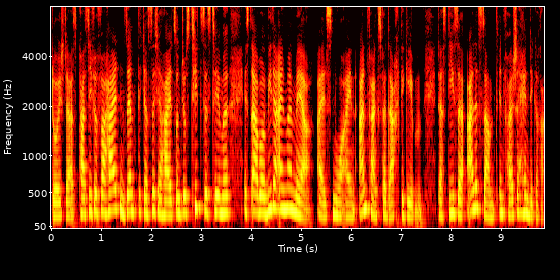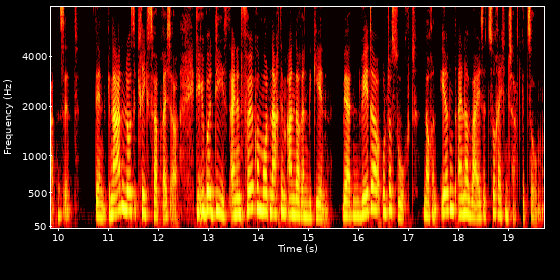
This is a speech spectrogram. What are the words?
Durch das passive Verhalten sämtlicher Sicherheits- und Justizsysteme ist aber wieder einmal mehr als nur ein Anfangsverdacht gegeben, dass diese allesamt in falsche Hände geraten sind. Denn gnadenlose Kriegsverbrecher, die überdies einen Völkermord nach dem anderen begehen, werden weder untersucht noch in irgendeiner Weise zur Rechenschaft gezogen.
